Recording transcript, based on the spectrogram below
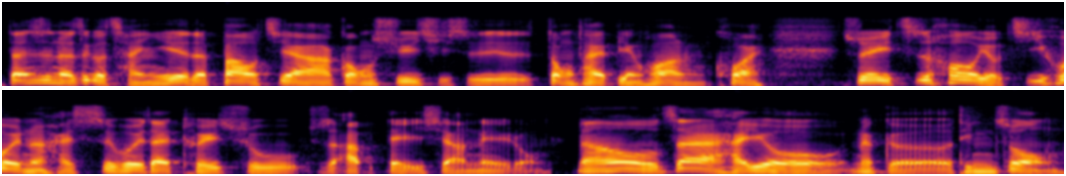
但是呢，这个产业的报价供需其实动态变化很快，所以之后有机会呢，还是会再推出，就是 update 一下内容。然后再还有那个听众，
